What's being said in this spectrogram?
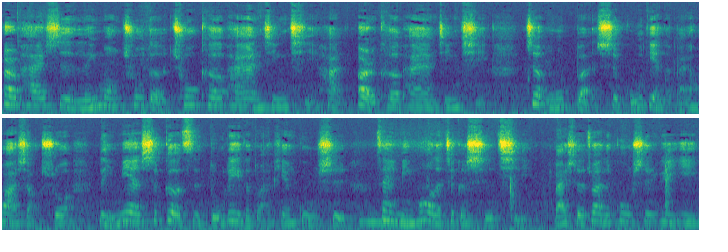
二拍是林檬出的《初科拍案惊奇》和《二科拍案惊奇》。这五本是古典的白话小说，里面是各自独立的短篇故事。在明末的这个时期，《白蛇传》的故事寓意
